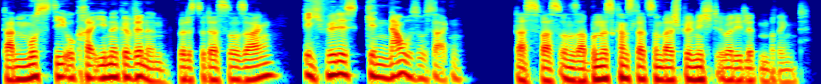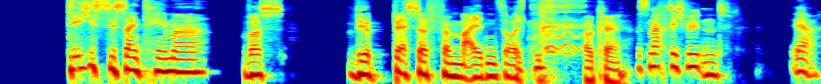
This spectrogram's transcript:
dann muss die Ukraine gewinnen. Würdest du das so sagen? Ich würde es genauso sagen. Das, was unser Bundeskanzler zum Beispiel nicht über die Lippen bringt. Dies ist ein Thema, was wir besser vermeiden sollten. Okay. Das macht dich wütend. Ja.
